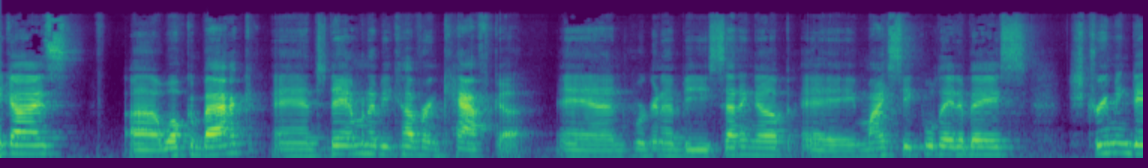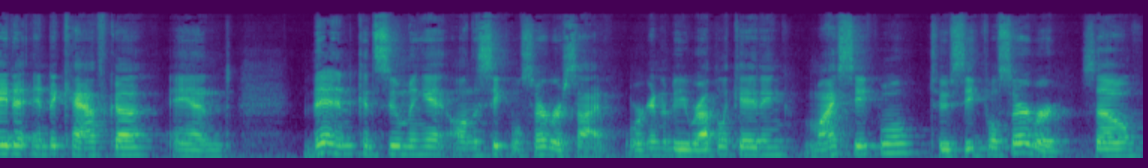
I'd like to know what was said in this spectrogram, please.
guys, uh, welcome back. And today I'm going to be covering Kafka. And we're going to be setting up a MySQL database, streaming data into Kafka, and then consuming it on the SQL Server side. We're going to be replicating MySQL to SQL Server. So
